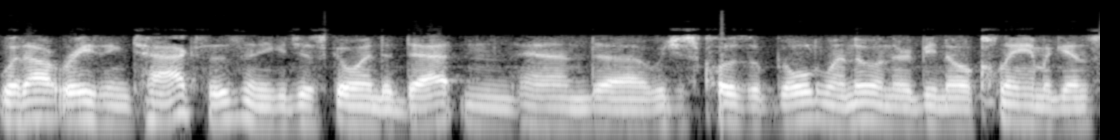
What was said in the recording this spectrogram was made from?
without raising taxes, and you could just go into debt and and uh, we just close the gold window, and there'd be no claim against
